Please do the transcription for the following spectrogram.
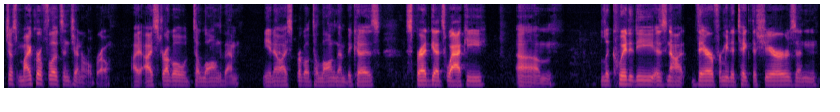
just micro floats in general, bro. I, I struggle to long them. You know, I struggle to long them because spread gets wacky. Um, liquidity is not there for me to take the shares and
